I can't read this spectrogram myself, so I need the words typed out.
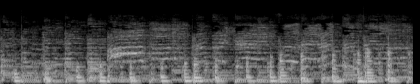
Thank you.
